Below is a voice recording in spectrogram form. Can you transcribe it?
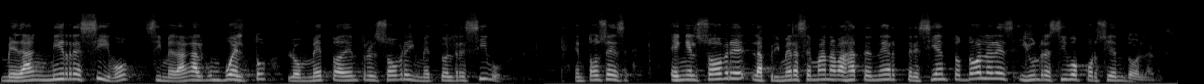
me dan mi recibo, si me dan algún vuelto, lo meto adentro del sobre y meto el recibo. Entonces, en el sobre, la primera semana vas a tener 300 dólares y un recibo por 100 dólares.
